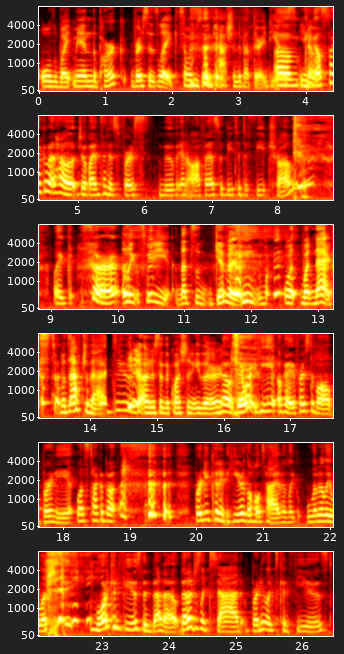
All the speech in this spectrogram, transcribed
old white man in the park versus like someone who's impassioned about their ideas. Um, you can know? we also talk about how Joe Biden said his first move in office would be to defeat Trump? Like, sir. Like, sweetie, that's a given. what what next? What's after that? Dude. He didn't understand the question either. No, there were he okay, first of all, Bernie, let's talk about Bernie couldn't hear the whole time and like literally looked more confused than Beto. Beto just looked sad. Bernie looked confused.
